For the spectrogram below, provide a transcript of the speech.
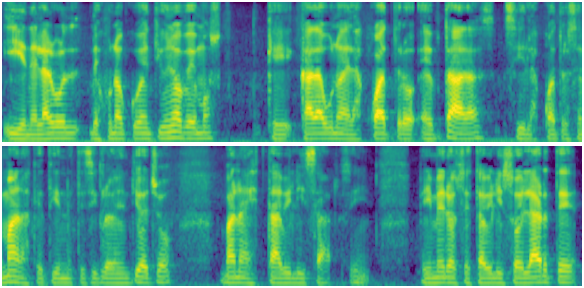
Y en el árbol de Junaku 21 vemos que cada una de las cuatro heptadas, ¿sí? las cuatro semanas que tiene este ciclo de 28, van a estabilizar. ¿sí? Primero se estabilizó el arte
